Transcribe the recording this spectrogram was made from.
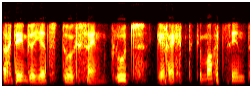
Nachdem wir jetzt durch sein Blut gerecht gemacht sind,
